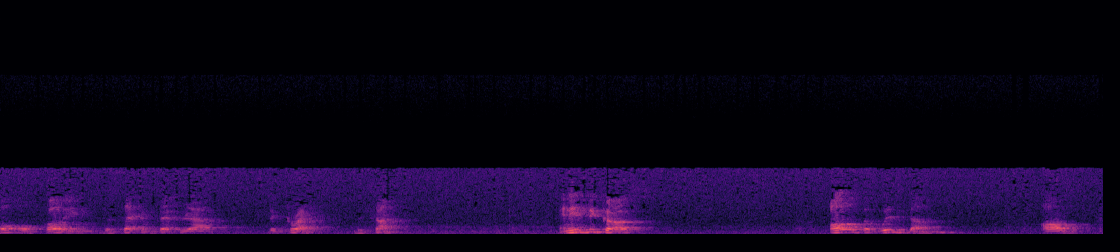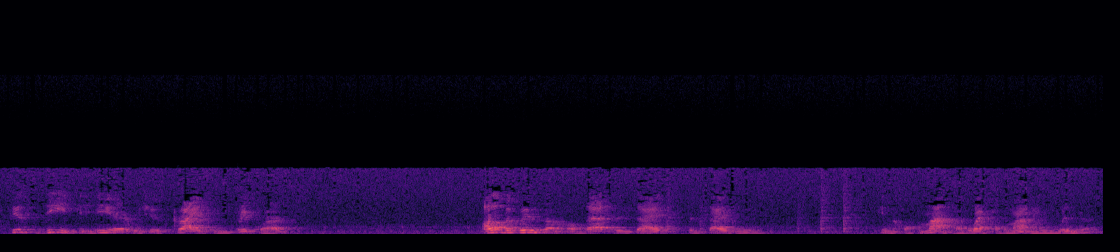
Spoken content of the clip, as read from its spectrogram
of calling the second Sephirah the Christ, the Son. And it's because all of the wisdom of this deity here, which is Christ in three parts, all of the wisdom of that resides precisely in Chokhmah. That's why Chokhmah means wisdom.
